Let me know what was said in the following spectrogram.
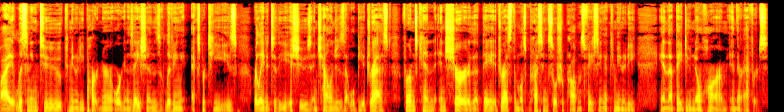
By listening to community partner organizations, living expertise related to the issues and challenges that will be addressed, firms can ensure that they address the most pressing social problems facing a community and that they do no harm in their efforts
